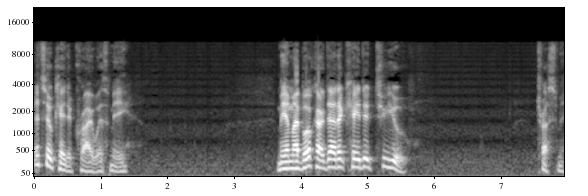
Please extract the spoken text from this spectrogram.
it's okay to cry with me. Me and my book are dedicated to you. Trust me.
